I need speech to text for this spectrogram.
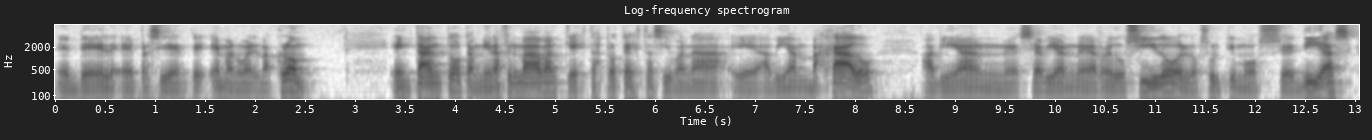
eh, del eh, presidente Emmanuel Macron. En tanto, también afirmaban que estas protestas iban a, eh, habían bajado habían, eh, se habían eh, reducido en los últimos días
